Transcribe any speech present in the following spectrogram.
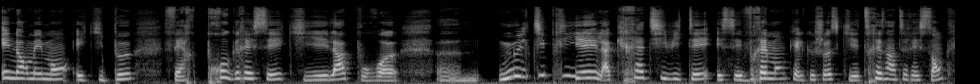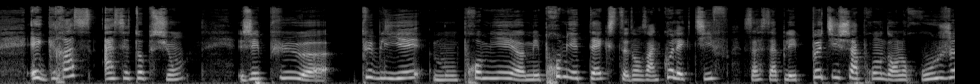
énormément et qui peut faire progresser, qui est là pour euh, multiplier la créativité et c'est vraiment quelque chose qui est très intéressant. Et grâce à cette j'ai pu euh, publier mon premier, euh, mes premiers textes dans un collectif. Ça s'appelait Petit chaperon dans le rouge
